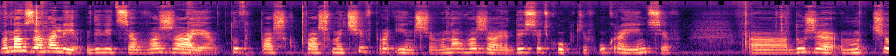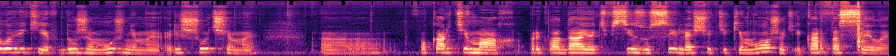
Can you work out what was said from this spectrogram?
Вона взагалі, дивіться, вважає, тут паш, паш мечів про інше. Вона вважає 10 кубків українців, е, дуже чоловіків, дуже мужніми, рішучими. Е, По карті Мах прикладають всі зусилля, що тільки можуть, і карта сили.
